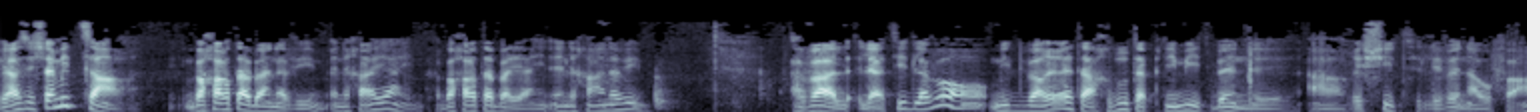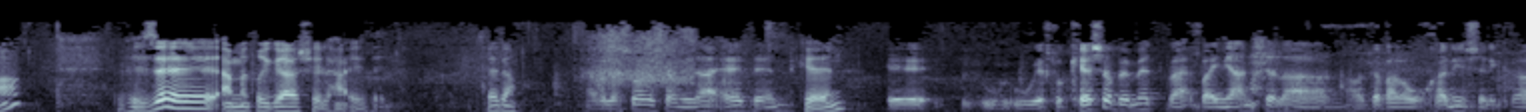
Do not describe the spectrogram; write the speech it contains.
ואז יש תמיד צער. בחרת בענבים, אין לך יין. בחרת ביין, אין לך ענבים. אבל לעתיד לבוא מתבררת האחדות הפנימית בין אה, הראשית לבין ההופעה, וזה המדרגה של העדן. בסדר? אבל השורש המילה עדן, כן. אה, הוא, הוא, יש לו קשר באמת בעניין של הדבר הרוחני שנקרא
